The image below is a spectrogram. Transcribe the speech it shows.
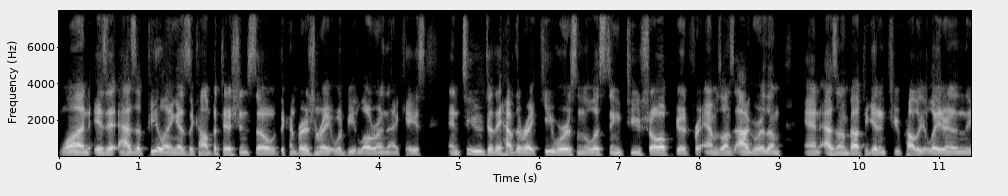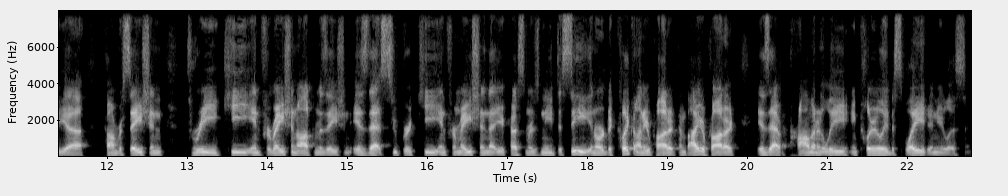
one is it as appealing as the competition? So the conversion rate would be lower in that case. And two do they have the right keywords in the listing to show up good for amazon's algorithm? And as i'm about to get into probably later in the uh, conversation three key information optimization. Is that super key information that your customers need to see in order to click on your product and buy your product is that prominently and clearly displayed in your listing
